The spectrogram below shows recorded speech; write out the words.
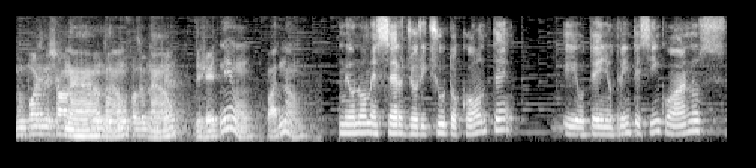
Não pode deixar não, não, fazer o que não, quer. De jeito nenhum, pode não. Meu nome é Sérgio Ricciuto Conte, eu tenho 35 anos,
